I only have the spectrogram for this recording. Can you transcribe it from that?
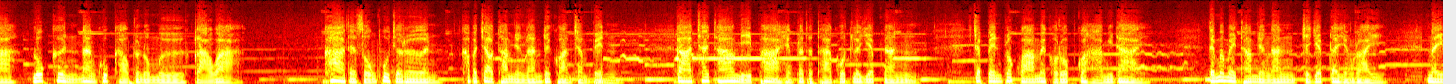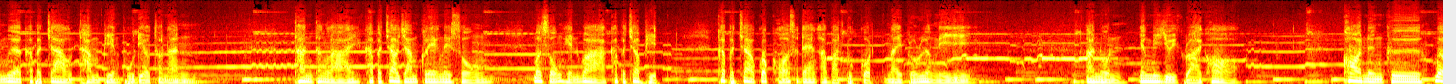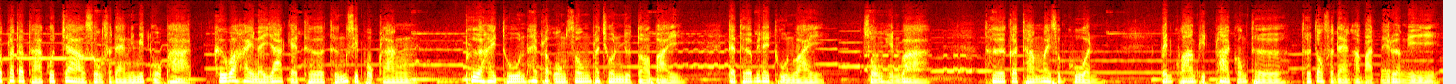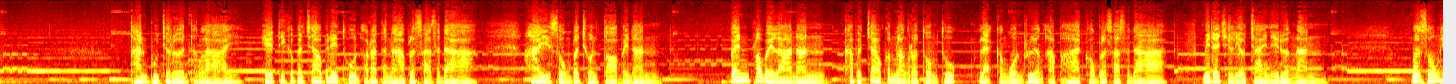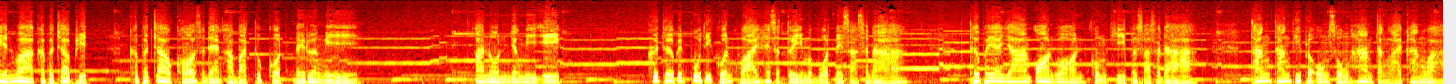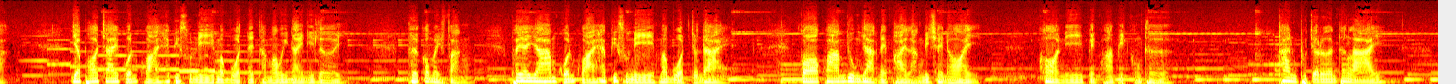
ลุกขึ้นนั่งคุกเข่าประนมมือกล่าวว่า ข้าแต่สงผู้เจริญ ข้าพเจ้าทำอย่างนั้นด้วยความจำเป็น การใช้เท้าหนีผ้าแห่งพระตถาคตและเย็บนั้น จะเป็นเพราะความไม่เคารพก็หาไม่ได้ แต่เมื่อไม่ทำอย่างนั้นจะเย็บได้อย่างไร ในเมื่อข้าพเจ้าทำเพียงผู้เดียวเท่านั้น ท่านทั้งหลายข้าพเจ้ายำเกรงในสงเมื่อสงเห็นว่าข้าพเจ้าผิด ข้าพเจ้าก็ขอแสดงอาบัติทุกกฎในพระเรื่องนี้ อานนท์ยังมีอยู่อีกหลายข้อ ข้อหนึ่งคือเมื่อพระตถาคตเจ้าทรงแสดงนิมิตโอภาษคือว่าให้นยยะแก่เธอถึง 16 ครั้ง เพื่อให้ทูลให้พระองค์ทรงพระชนอยู่ต่อไป แต่เธอไม่ได้ทูลไว้ สงเห็นว่า เธอกระทำไม่สมควร เป็นความผิดพลาดของเธอ เธอต้องแสดงอาบัติในเรื่องนี้ ท่านผู้เจริญทั้งหลาย เหตุที่ข้าพเจ้าไม่ได้ทูลอาราธนาพระศาสดา ให้ทรงพระชนต่อไปนั้น เป็นเพราะเวลานั้นข้าพเจ้ากำลังระทมทุกข์และกังวลเรื่องอาพาธของพระศาสดาไม่ได้เฉลียวใจในเรื่องนั้นเมื่อสงเห็นว่าข้าพเจ้าผิดข้าพเจ้าขอแสดงอาบัติทุกกฎในเรื่องนี้ อานนท์ยังมีอีก คือเธอเป็นผู้ที่ขวนขวายให้สตรีมาบวชในศาสนา เธอพยายามอ้อนวอนข่มขีพระศาสดา ทั้งทั้งที่พระองค์ทรงห้ามต่างหลายครั้งว่า อย่าพอใจขวนขวายให้ภิกษุณีมาบวชในธรรมวินัยนี้เลย เธอก็ไม่ฟัง พยายามขวนขวายให้ภิกษุณีมาบวชจนได้ ก่อความยุ่งยากในภายหลังไม่ใช่น้อย ข้อนี้เป็นความผิดของเธอ ท่านผู้เจริญทั้งหลาย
